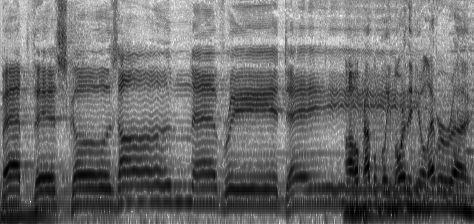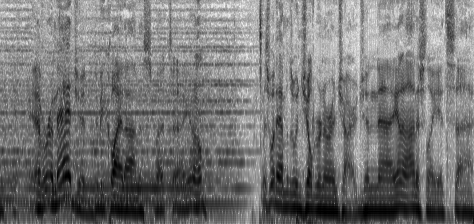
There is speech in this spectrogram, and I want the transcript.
Bet this goes on every day. Oh, probably more than you'll ever uh, ever imagine, to be quite honest. But uh, you know, this is what happens when children are in charge. And uh, you know, honestly, it's uh,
